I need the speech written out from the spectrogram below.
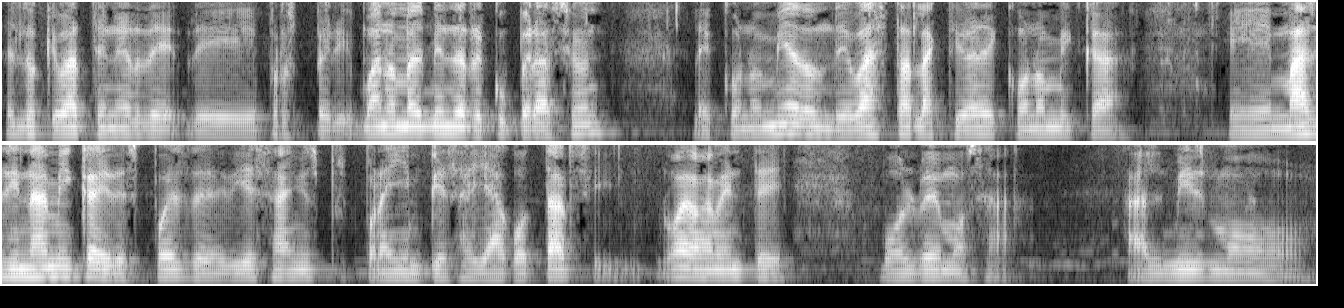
Es lo que va a tener de, prosperidad, bueno, más bien de recuperación la economía, donde va a estar la actividad económica eh, más dinámica y después de 10 años, pues por ahí empieza ya a agotarse y nuevamente volvemos a, al mismo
